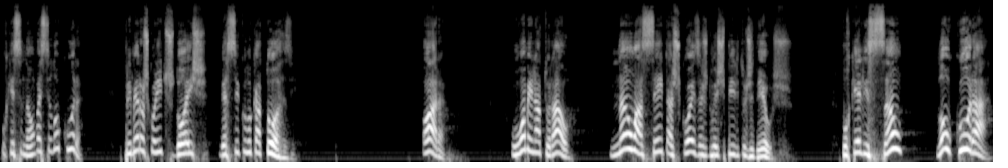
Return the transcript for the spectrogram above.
porque senão vai ser loucura. 1 Coríntios 2, versículo 14. Ora, o homem natural não aceita as coisas do Espírito de Deus, porque eles são loucura,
